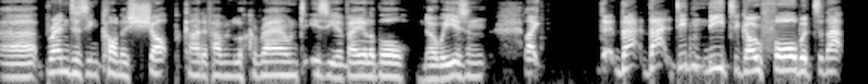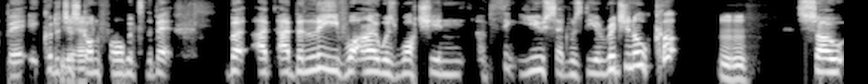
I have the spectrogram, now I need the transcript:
uh, Brenda's in Connor's shop kind of having a look around. Is he available? No he isn't. Like th- that that didn't need to go forward to that bit. It could have just Yeah. gone forward to the bit but I, I believe what I was watching, I think you said was the original cut. hmm So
